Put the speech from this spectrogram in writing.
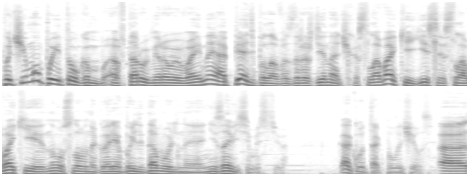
почему по итогам а, Второй мировой войны опять была возрождена Чехословакия, если Словакии, ну, условно говоря, были довольны независимостью? Как вот так получилось? Э,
